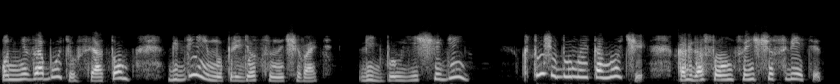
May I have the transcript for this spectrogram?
Он не заботился о том, где ему придется ночевать, ведь был еще день. Кто же думает о ночи, когда солнце еще светит?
